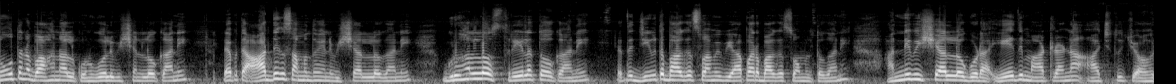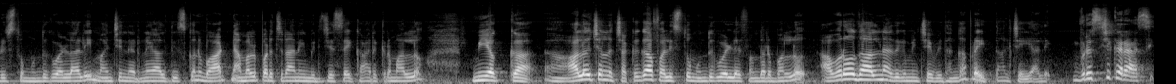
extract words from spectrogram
నూతన వాహనాలు కొనుగోలు విషయంలో కానీ లేకపోతే ఆర్థిక సంబంధమైన విషయాల్లో కానీ గృహంలో స్త్రీలతో కానీ లేకపోతే జీవిత భాగస్వామి వ్యాపార భాగస్వాములతో కానీ అన్ని విషయాల్లో కూడా ఏది మాట్లాడినా ఆచితూచి వ్యవహరిస్తూ ముందుకు వెళ్ళాలి. మంచి నిర్ణయాలు తీసుకొని వాటిని అమలుపరచడానికి మీరు చేసే కార్యక్రమాల్లో మీ యొక్క ఆలోచనలు చక్కగా ఫలిస్తూ ముందుకు వెళ్ళే సందర్భంలో అవరోధాలను అధిగమించే విధంగా ప్రయత్నాలు చేయాలి. వృశ్చిక రాశి.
